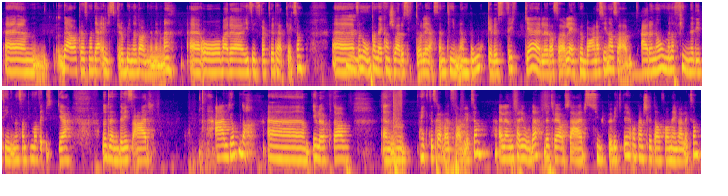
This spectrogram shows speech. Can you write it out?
Eh, det er jo akkurat som at jeg elsker å begynne dagene mine med, eh, å være i fysisk aktivitet, liksom. Eh, For noen kan det kanskje være å sitte og lese en time i en bok, eller strikke, eller altså, leke med barna sine. Altså, I don't know, men å finne de tingene som på en måte ikke nødvendigvis er, er jobb, da. Eh, I løpet av en hektisk arbeidsdag, liksom. Eller en periode. Det tror jeg også er superviktig, og kanskje litt alfa og omega, liksom.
